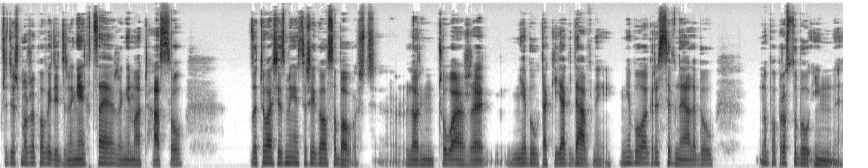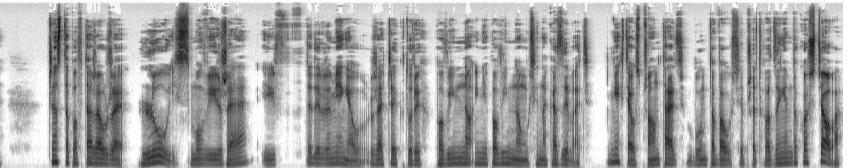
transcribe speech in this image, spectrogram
Przecież może powiedzieć, że nie chce, że nie ma czasu. Zaczęła się zmieniać też jego osobowość. Lorin czuła, że nie był taki jak dawniej. Nie był agresywny, ale był, no po prostu był inny. Często powtarzał, że Louis mówi, że i wtedy wymieniał rzeczy, których powinno i nie powinno mu się nakazywać. Nie chciał sprzątać, buntował się przed chodzeniem do kościoła,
